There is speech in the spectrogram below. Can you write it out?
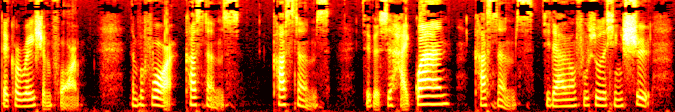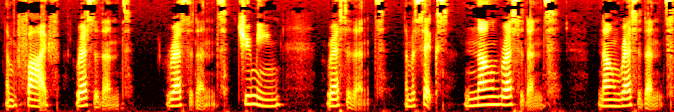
declaration form。Number four, customs, Customs. 这个是海关, customs. 记得要用复数的形式. Number five, resident, Resident. Resident. Resident. Number six, non-resident, Non-resident.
